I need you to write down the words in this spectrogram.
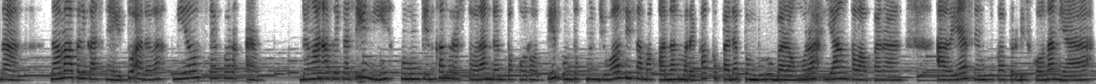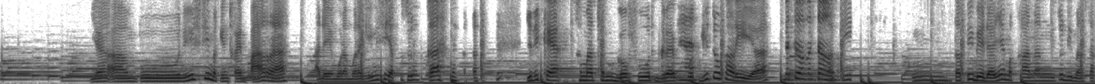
Nah, nama aplikasinya itu adalah Meal Saver App. Dengan aplikasi ini, memungkinkan restoran dan toko roti untuk menjual sisa makanan mereka kepada pemburu barang murah yang kelaparan, alias yang suka berdiskonan ya. Ya ampun, ini sih makin keren parah. Ada yang murah-murah gini sih aku suka. Jadi kayak semacam GoFood, GrabFood ya. gitu kali ya. Betul betul. Tapi hmm, tapi bedanya makanan itu dimasak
